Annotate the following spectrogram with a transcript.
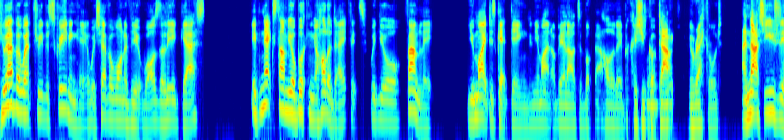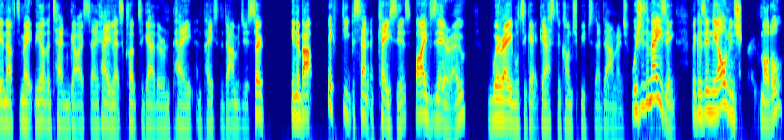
whoever went through the screening here, whichever one of you it was, the lead guest, if next time you're booking a holiday, if it's with your family, you might just get dinged and you might not be allowed to book that holiday because you've got mm. damage in your record. And that's usually enough to make the other 10 guys say, hey, let's club together and pay and pay for the damages. So in about 50% of cases, five zero, we're able to get guests to contribute to their damage, which is amazing because in the old insurance model,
